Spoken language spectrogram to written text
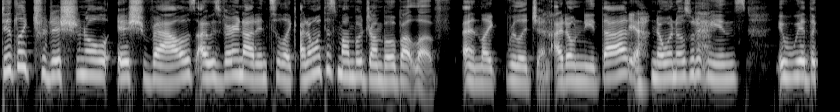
did like traditional ish vows. I was very not into like i don't want this mumbo jumbo about love and like religion. I don't need that. Yeah. no one knows what it means. It, we had the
